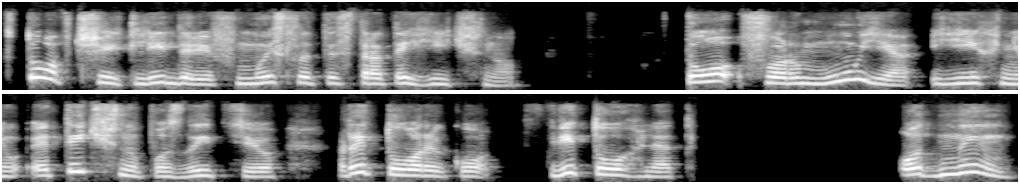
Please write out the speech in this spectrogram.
Хто вчить лідерів мислити стратегічно, хто формує їхню етичну позицію, риторику, світогляд. Одним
